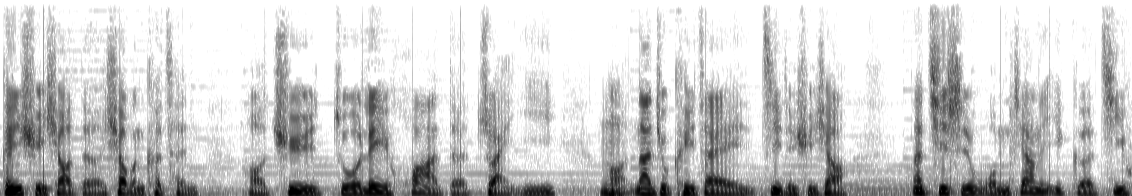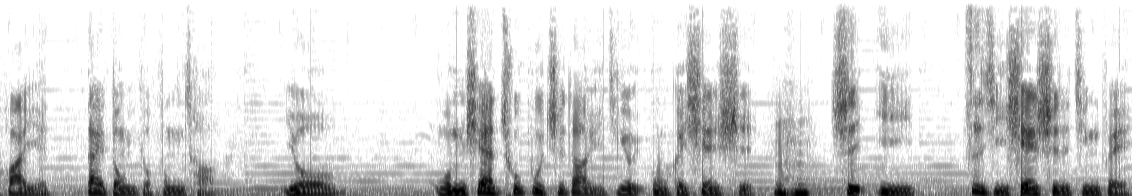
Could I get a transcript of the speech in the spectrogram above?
跟学校的校本课程好、去做类化的转移啊、嗯。那就可以在自己的学校。那其实我们这样的一个计划也带动一个风潮，有我们现在初步知道已经有五个县市，嗯哼，是以自己县市的经费，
